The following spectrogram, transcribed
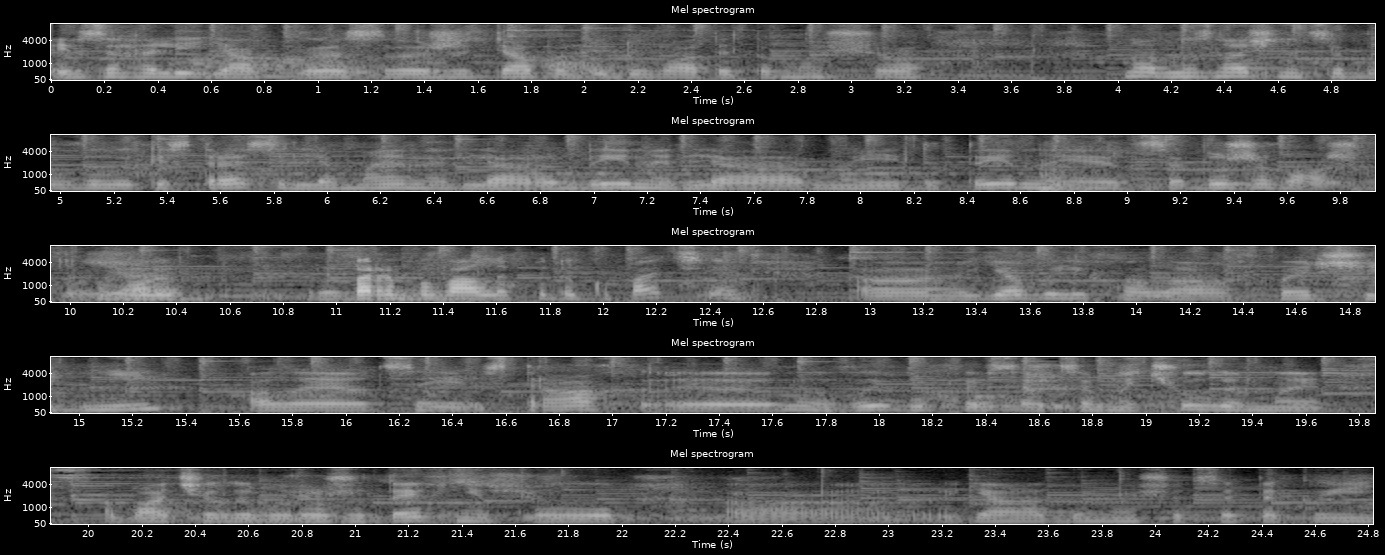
і взагалі як е, своє життя побудувати, тому що ну, однозначно це був великий стрес і для мене, для родини, для моєї дитини. Це дуже важко. Ви розумію. Перебували під окупацією? Е, Я виїхала в перші дні, але цей страх, е, ну вибухи, все це ми чули. Ми бачили ворожу техніку. Е, Я думаю, що це такий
